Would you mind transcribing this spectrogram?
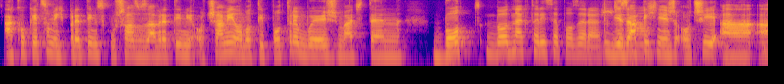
ako keď som ich predtým skúšala so zavretými očami, lebo ty potrebuješ mať ten bod, Bod, na ktorý sa pozeráš. kde zapichneš oči a, a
